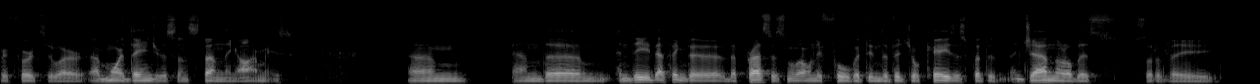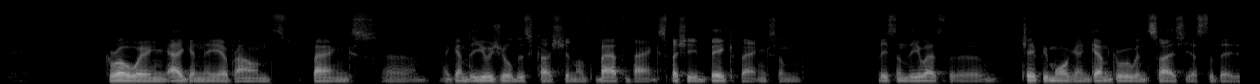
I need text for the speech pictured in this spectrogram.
referred to are, are more dangerous than standing armies. Um, and um, indeed, I think the, the press is not only full with individual cases, but in general, there's sort of a growing agony around banks. Um, again, the usual discussion of bad banks, especially big banks. And at least in the US, JP Morgan again grew in size yesterday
